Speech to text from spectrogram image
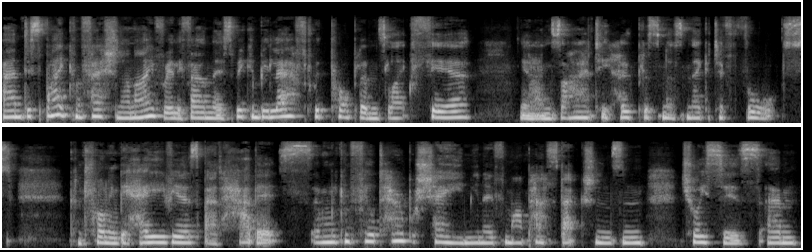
And despite confession, and I've really found this, we can be left with problems like fear, you know, anxiety, hopelessness, negative thoughts controlling behaviors, bad habits, and we can feel terrible shame, you know, from our past actions and choices. Um,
